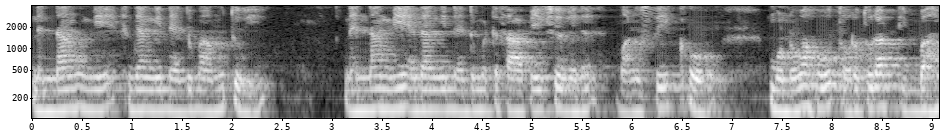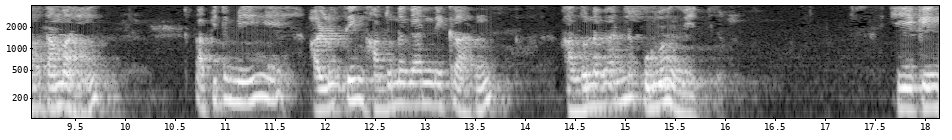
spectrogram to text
නැත්නම් මේ ඇඳන් ඉන්න ඇඳුම අමුතුයි නැත්නම් මේ ඇඳන් ඉන්න ඇඳුමට සාපේක්ෂ වෙන මිනිස්සෙක් හෝ මොනවා හෝ තොරතුරක් තිබ්බහම තමයි අපිට මේ අලුතෙන් හඳුනගන්න එකත් හඳුනගන්න පුළුවන් වෙන්නේ. ඒකෙන්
